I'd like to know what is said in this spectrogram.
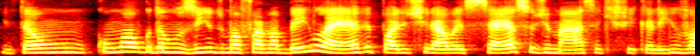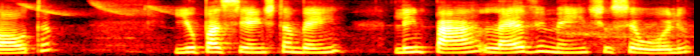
Então, com o algodãozinho de uma forma bem leve, pode tirar o excesso de massa que fica ali em volta. E o paciente também limpar levemente o seu olho.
